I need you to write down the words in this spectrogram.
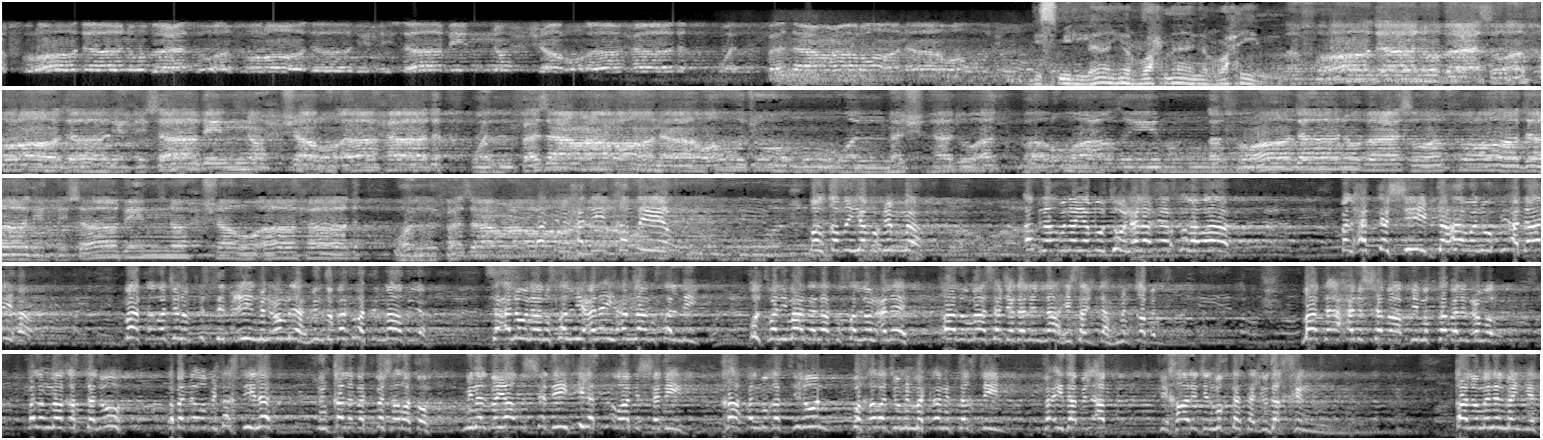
أفرادا نبعث أفرادا لحساب نحشر آحادا والفزع عرانا ووجوه بسم الله الرحمن الرحيم. أفرادا نبعث أفرادا لحساب نحشر آحادا والفزع عرانا وهجوم والمشهد أكبر وعظيم. أفرادا نبعث أفرادا لحساب نحشر آحادا والفزع لكن الحديث خطير. والقضية مهمة. أبناؤنا يموتون على غير صلوات. بل حتى الشيب تهاونوا في أدائها. مات رجل في السبعين من عمره منذ فترة ماضية. سألونا نصلي عليه أم لا نصلي؟ قلت ولماذا لا تصلون عليه؟ قالوا ما سجد لله سجدة من قبل. مات أحد الشباب في مقتبل العمر. فلما غسلوه وبدأوا بتغسيله انقلبت بشرته من البياض الشديد إلى السواد الشديد. خاف المغسلون وخرجوا من مكان التغسيل. فإذا بالأب في خارج المغتسل يدخن. قالوا من الميت؟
